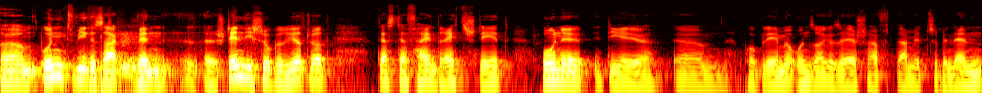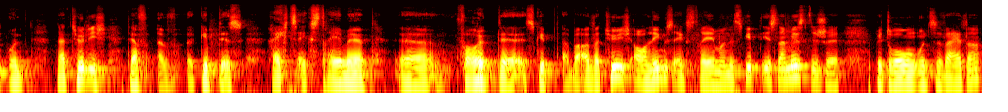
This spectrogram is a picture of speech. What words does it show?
Ähm, und wie gesagt, wenn ständig suggeriert wird, dass der Feind rechts steht ohne die ähm, Probleme unserer Gesellschaft damit zu benennen. Und natürlich äh, gibt es rechtsextreme äh, Verrückte, es gibt aber natürlich auch linksextreme und es gibt islamistische Bedrohungen und so weiter.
